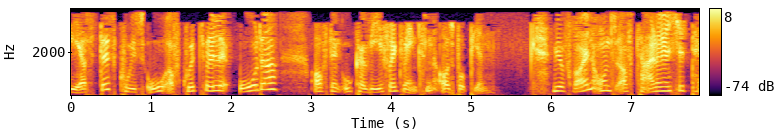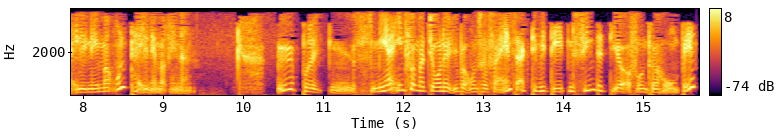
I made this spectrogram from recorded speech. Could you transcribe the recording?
erstes QSO auf Kurzwelle oder auf den UKW-Frequenzen ausprobieren. Wir freuen uns auf zahlreiche Teilnehmer und Teilnehmerinnen. Übrigens, mehr Informationen über unsere Vereinsaktivitäten findet ihr auf unserer Homepage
